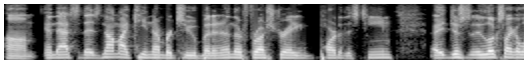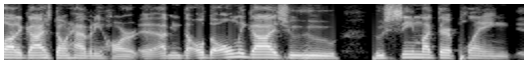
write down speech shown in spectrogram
um and that's that's not my key number two but another frustrating part of this team it just it looks like a lot of guys don't have any heart Uh, i mean the, the only guys who who who seem like they're playing uh,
